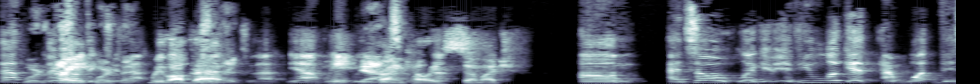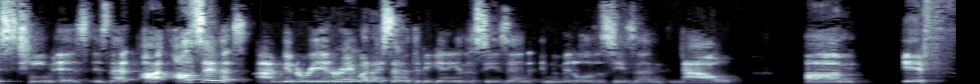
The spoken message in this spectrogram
Yeah, worth, there's worth it. that. We love that. that. Yeah, we, hate we Brian Kelly that. so much. Um, and so like if you look at at what this team is, is that I, I'll say this. I'm going to reiterate what I said at the beginning of the season, in the middle of the season, now. Um, if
